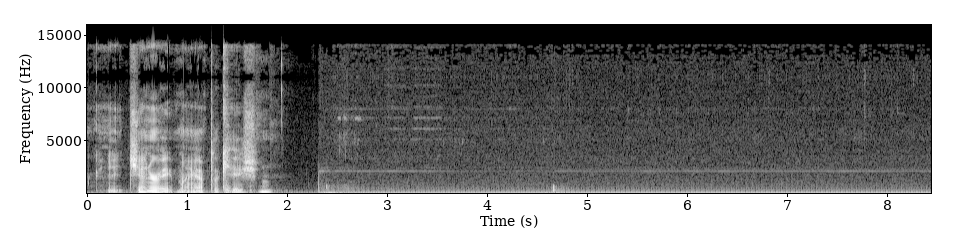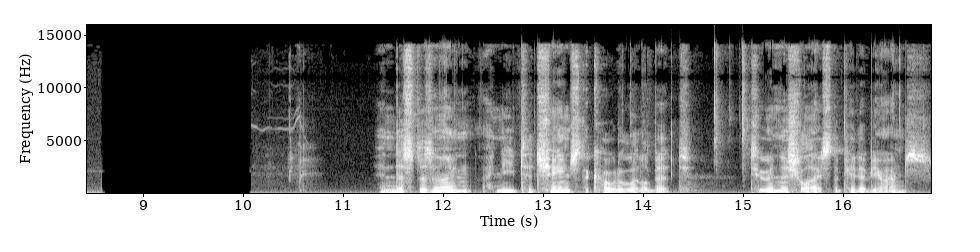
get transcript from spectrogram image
I'm going to generate my application. In this design, I need to change the code a little bit to initialize the PWMs.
